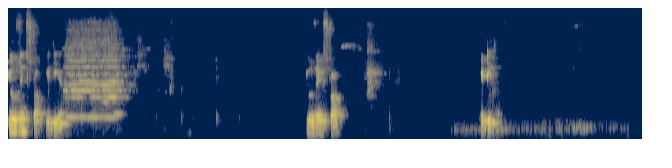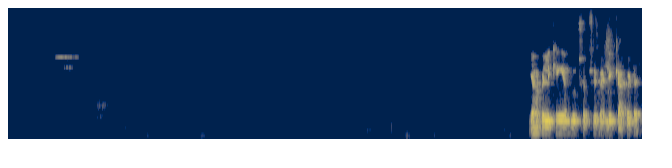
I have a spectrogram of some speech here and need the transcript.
क्लोजिंग स्टॉक भी दिया। क्लोजिंग स्टॉक एटी थाउज़ेंड यहाँ पे लिखेंगे हम लोग सबसे पहले कैपिटल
